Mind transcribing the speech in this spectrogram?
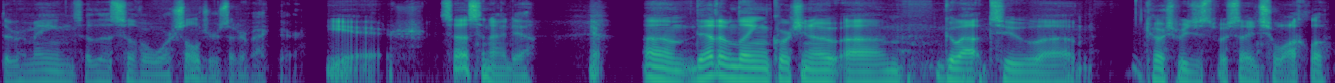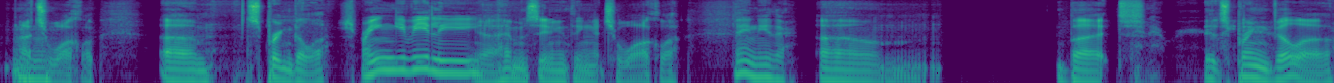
the remains of the Civil War soldiers that are back there. Yeah. So that's an idea. Um, the other thing, of course, you know, um, go out to. Um, of course, we just were saying Chihuahua, not Mhm. Chihuahua, um, Spring Villa. Springy Valley. Yeah, I haven't seen anything at Chihuahua. They neither. Um, but at Spring Villa,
